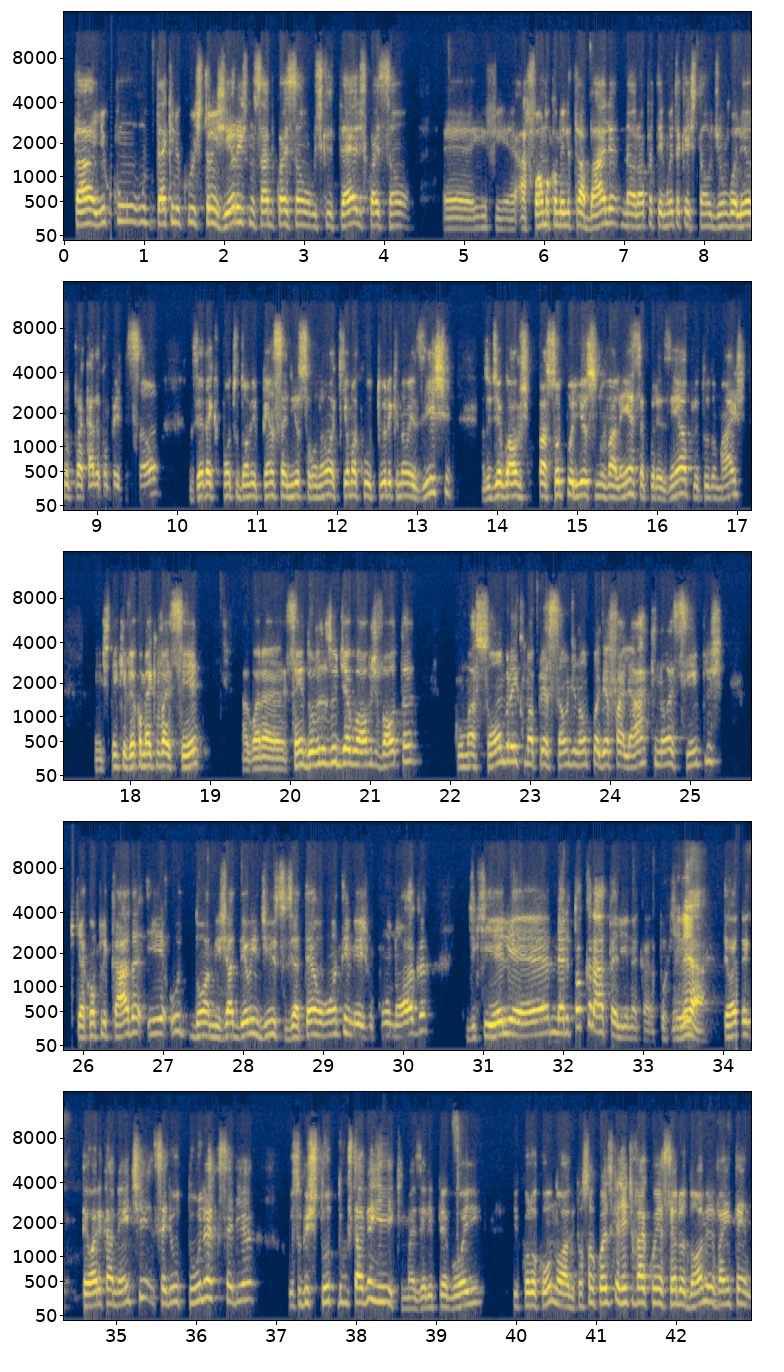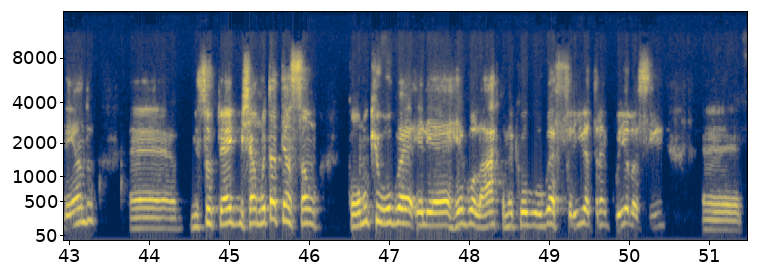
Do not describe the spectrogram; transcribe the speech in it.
está aí com um técnico estrangeiro, a gente não sabe quais são os critérios, quais são, é, enfim, é, a forma como ele trabalha. Na Europa tem muita questão de um goleiro para cada competição. Não sei até que ponto o Domi pensa nisso ou não. Aqui é uma cultura que não existe. Mas o Diego Alves passou por isso no Valência, por exemplo, e tudo mais. A gente tem que ver como é que vai ser. Agora, sem dúvidas, o Diego Alves volta com uma sombra e com uma pressão de não poder falhar, que não é simples, que é complicada. E o Domi já deu indícios, e até ontem mesmo com o Noga, de que ele é meritocrata ali, né, cara? Porque é. teoricamente seria o Tuller que seria o substituto do Gustavo Henrique, mas ele pegou e, e colocou o Noga. Então são coisas que a gente vai conhecendo o Domi, vai entendendo é, me surpreende, me chama muita atenção como que o Hugo é, ele é regular, como é que o Hugo é frio, é tranquilo assim. É,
